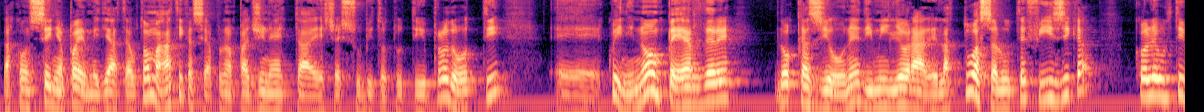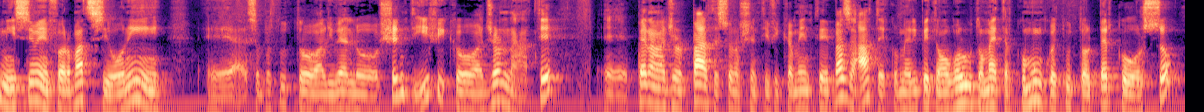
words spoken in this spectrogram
la consegna poi è immediata e automatica, si apre una paginetta e c'è subito tutti i prodotti, eh, quindi non perdere l'occasione di migliorare la tua salute fisica con le ultimissime informazioni, eh, soprattutto a livello scientifico, aggiornate. Eh, per la maggior parte sono scientificamente basate, come ripeto ho voluto mettere comunque tutto il percorso,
